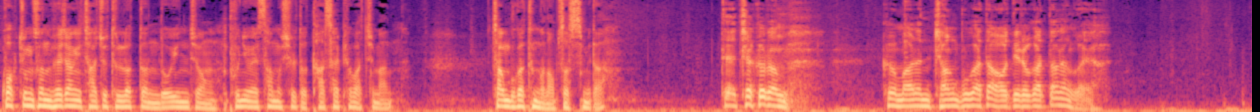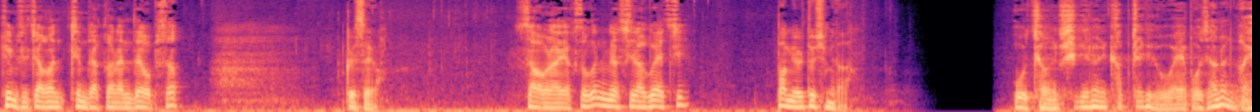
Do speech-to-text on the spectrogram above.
곽중선 회장이 자주 들렀던 노인정, 분유의 사무실도 다 살펴봤지만 장부 같은 건 없었습니다. 대체 그럼 그 많은 장부가 다 어디로 갔다는 거야? 김 실장은 짐작가는 데 없어? 글쎄요. 사우나 약속은 몇 시라고 했지? 밤 12시입니다. 우청 시기는 갑자기 왜 보자는 거야?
